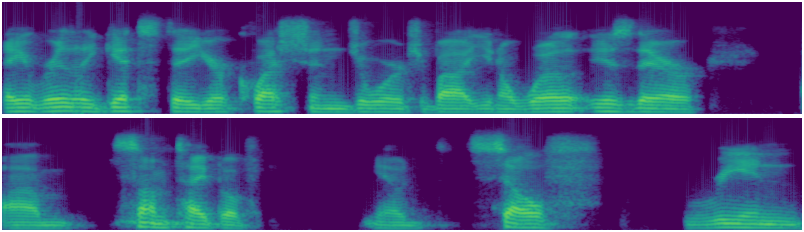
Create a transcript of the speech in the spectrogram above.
It really gets to your question, George, about you know, well, is there um, some type of you know self re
